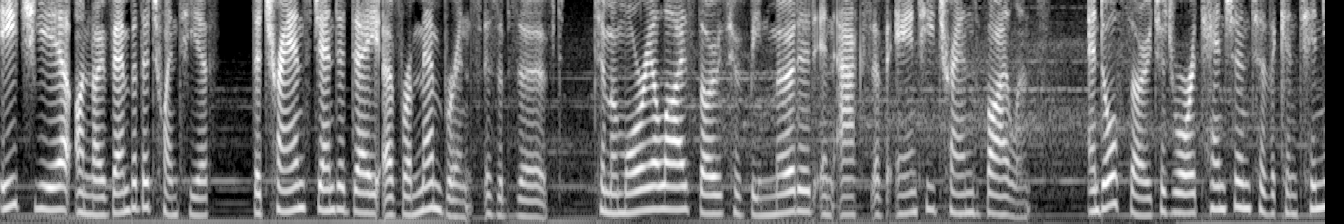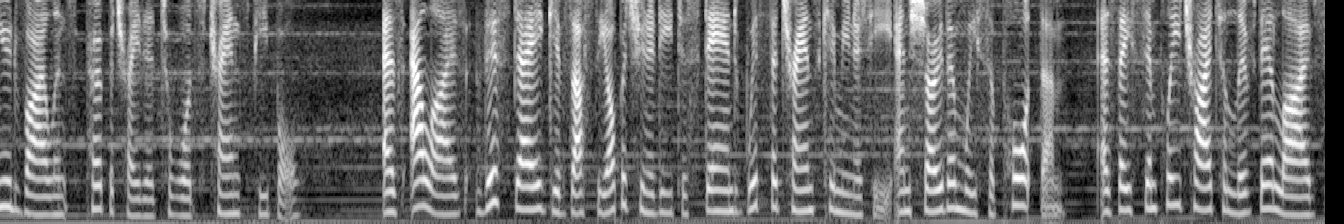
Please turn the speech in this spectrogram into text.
Each year on November the 20th, the Transgender Day of Remembrance is observed to memorialise those who have been murdered in acts of anti trans violence and also to draw attention to the continued violence perpetrated towards trans people. As allies, this day gives us the opportunity to stand with the trans community and show them we support them as they simply try to live their lives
